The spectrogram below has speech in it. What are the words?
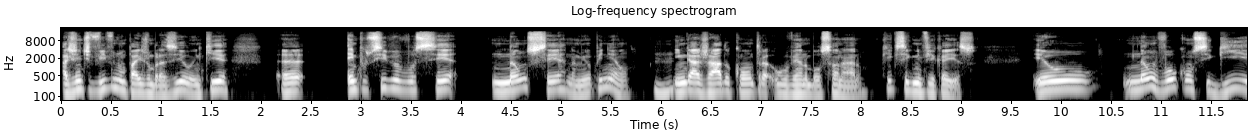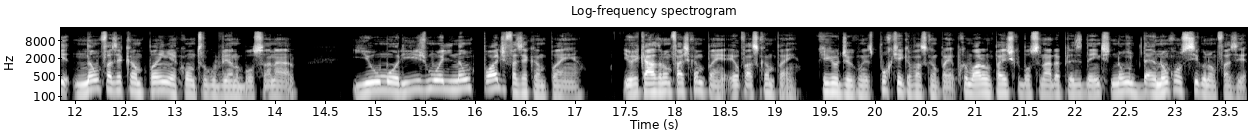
A gente vive num país no Brasil em que uh, é impossível você não ser, na minha opinião, Uhum. engajado contra o governo Bolsonaro. O que, que significa isso? Eu não vou conseguir não fazer campanha contra o governo Bolsonaro. E o humorismo, ele não pode fazer campanha. E o Ricardo não faz campanha, eu faço campanha. O que, que eu digo com isso? Por que, que eu faço campanha? Porque eu moro num país que o Bolsonaro é presidente, não, eu não consigo não fazer.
